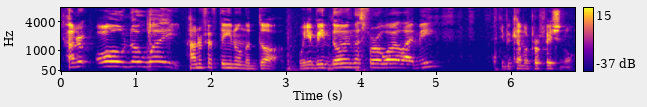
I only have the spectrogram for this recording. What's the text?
100, oh no way! 115 on the dot. When you've been doing this for a while like me, you become a professional.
